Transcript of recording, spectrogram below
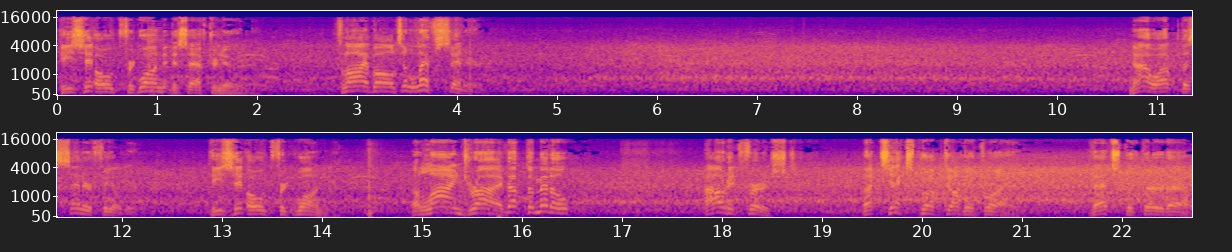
He's hit 0 for 1 this afternoon. Fly ball to left center. Now up the center fielder. He's hit 0 for 1. A line drive up the middle. Out at first. A textbook double play. That's the third out.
